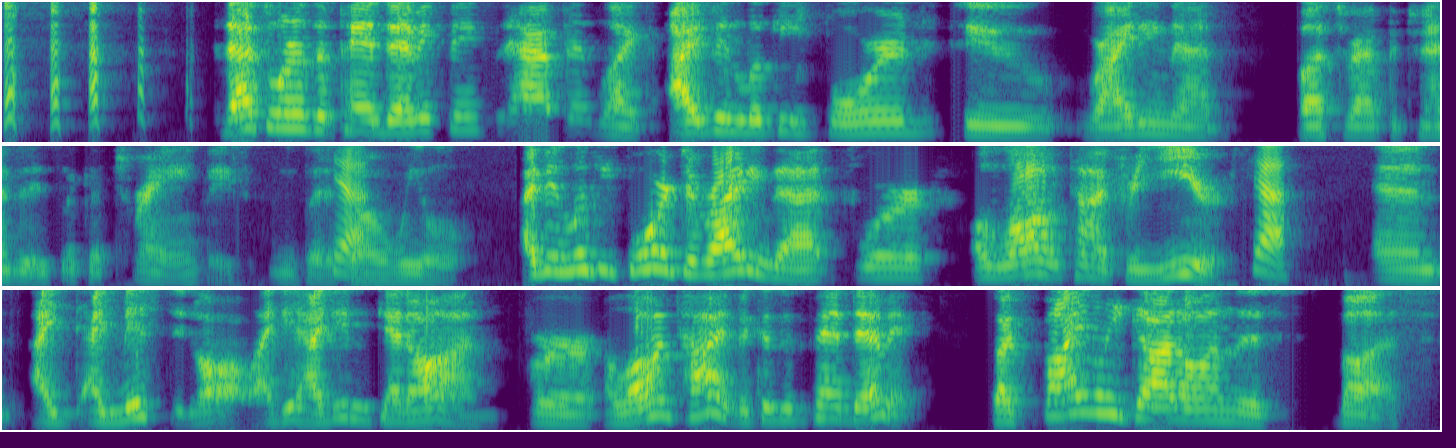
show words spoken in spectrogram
That's one of the pandemic things that happened. Like I've been looking forward to riding that bus rapid transit. It's like a train basically, but it's Yeah. on wheels. I've been looking forward to riding that for a long time, for years. yeah. and I, I missed it all. I did I didn't get on for a long time because of the pandemic. So I finally got on this bus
